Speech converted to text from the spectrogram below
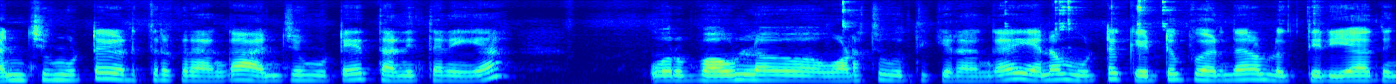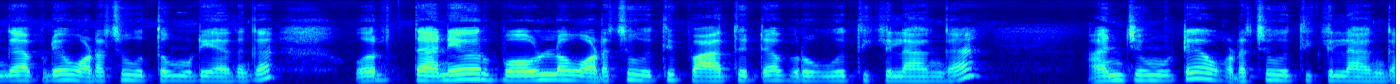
அஞ்சு முட்டை எடுத்துருக்குறாங்க. அஞ்சு முட்டையை தனித்தனியாக ஒரு பவுலில் உடச்சி ஊற்றிக்கிறாங்க ஏன்னா முட்டை கெட்டு போயிருந்தால் நம்மளுக்கு தெரியாதுங்க. அப்படியே உடச்சி ஊற்ற முடியாதுங்க. ஒரு தனியாக ஒரு பவுலில் உடச்சி ஊற்றி பார்த்துட்டு அப்புறம் ஊற்றிக்கலாங்க அஞ்சு முட்டையை உடச்சி ஊற்றிக்கலாங்க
